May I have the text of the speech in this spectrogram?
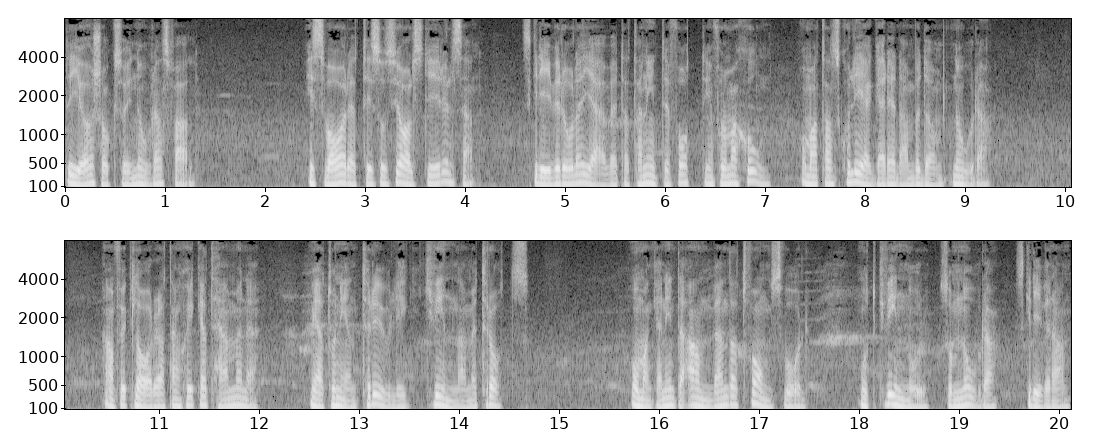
Det görs också i Noras fall. I svaret till Socialstyrelsen skriver Ola Jävert att han inte fått information om att hans kollega redan bedömt Nora. Han förklarar att han skickat hem henne med att hon är en trulig kvinna med trots. Och man kan inte använda tvångsvård mot kvinnor som Nora, skriver han.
